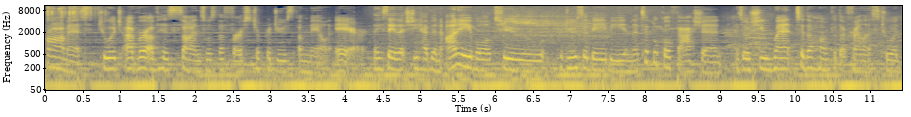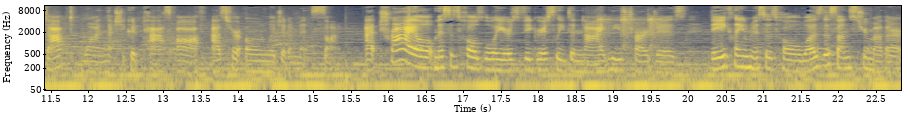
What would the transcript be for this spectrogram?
promised to whichever of his sons was the first to produce a male heir. They say that she had been unable to produce a baby in the typical fashion, and so she went to the Home for the Friendless to adopt one that she could pass off off as her own legitimate son. At trial, Mrs. Hull's lawyers vigorously denied these charges. They claimed Mrs. Hull was the son's true mother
